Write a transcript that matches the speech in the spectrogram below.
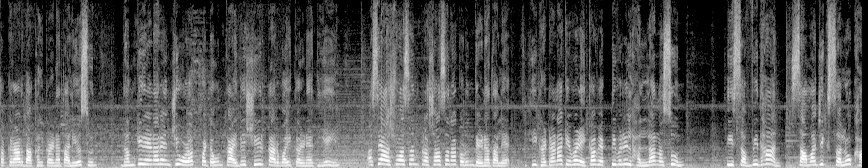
तक्रार दाखल करण्यात आली असून धमकी देणाऱ्यांची ओळख पटवून कायदेशीर कारवाई करण्यात येईल असे आश्वासन प्रशासनाकडून देण्यात आले ही घटना केवळ एका व्यक्तीवरील हल्ला नसून ती संविधान सामाजिक सलोखा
